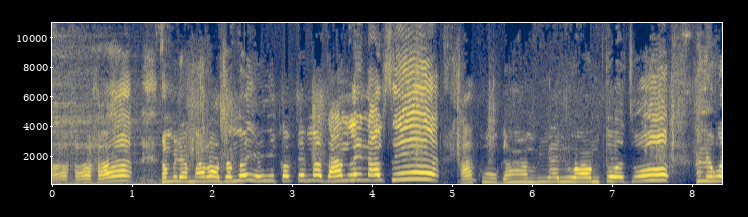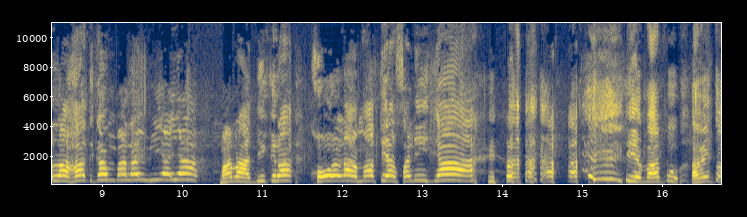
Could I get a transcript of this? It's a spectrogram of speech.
હા હા હા. હમણે મારા સમય હેલિકોપ્ટરમાં જાન લઈને આવશે. આખું ગામ વિયાયું આમ તો જો. અને ઓલા હાથ ગામ બારા વિયાયા મારા દીકરા ખોળા માથે સડી ગયા એ બાપુ હવે તો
